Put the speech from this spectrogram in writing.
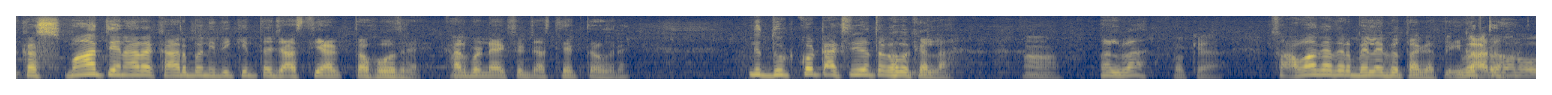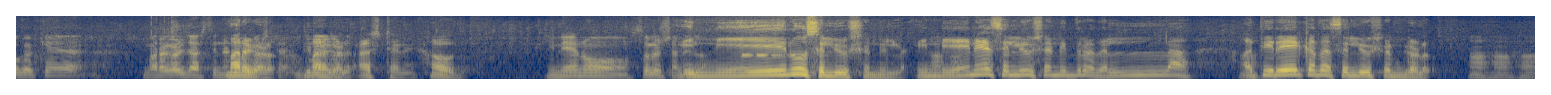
ಅಕಸ್ಮಾತ್ ಏನಾರ ಕಾರ್ಬನ್ ಇದಕ್ಕಿಂತ ಜಾಸ್ತಿ ಆಗ್ತಾ ಹೋದರೆ ಕಾರ್ಬನ್ ಡೈಆಕ್ಸೈಡ್ ಜಾಸ್ತಿ ಆಗ್ತಾ ಹೋದರೆ ನೀವು ದುಡ್ಡು ಕೊಟ್ಟು ಆಕ್ಸಿಜನ್ ತಗೋಬೇಕಲ್ಲ? ಅಲ್ವಾ? ಓಕೆ. ಸೊ ಅವಾಗ ಅದರ ಬೆಲೆ ಗೊತ್ತಾಗುತ್ತೆ. ಇವತ್ತು ಹೋಗೋಕ್ಕೆ ಮರಗಳು ಜಾಸ್ತಿ ಮರಗಳು. ಮರಗಳು ಅಷ್ಟೇ ಹೌದು. ಇನ್ನೇನು ಸೊಲ್ಯೂಷನ್ ಇನ್ನೇನೂ ಸೊಲ್ಯೂಷನ್ ಇಲ್ಲ. ಇನ್ನೇನೇ ಸೊಲ್ಯೂಷನ್ ಇದ್ರೆ ಅದೆಲ್ಲ ಅತಿರೇಕದ ಸೊಲ್ಯೂಷನ್ಗಳು ಹಾ ಹಾ ಹಾ.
